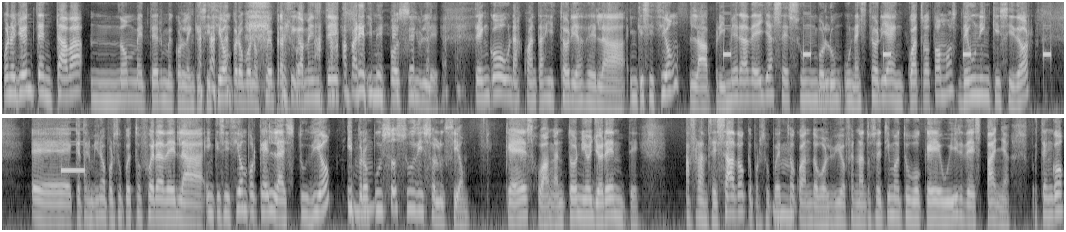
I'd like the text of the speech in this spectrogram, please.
Bueno, yo intentaba no meterme con la Inquisición, pero bueno, fue prácticamente imposible. Tengo unas cuantas historias de la Inquisición. La primera de ellas es un volumen, una historia en cuatro tomos de un inquisidor eh, que terminó por supuesto fuera de la Inquisición porque él la estudió y propuso su disolución, que es Juan Antonio Llorente, afrancesado, que por supuesto cuando volvió Fernando VII tuvo que huir de España. Pues tengo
